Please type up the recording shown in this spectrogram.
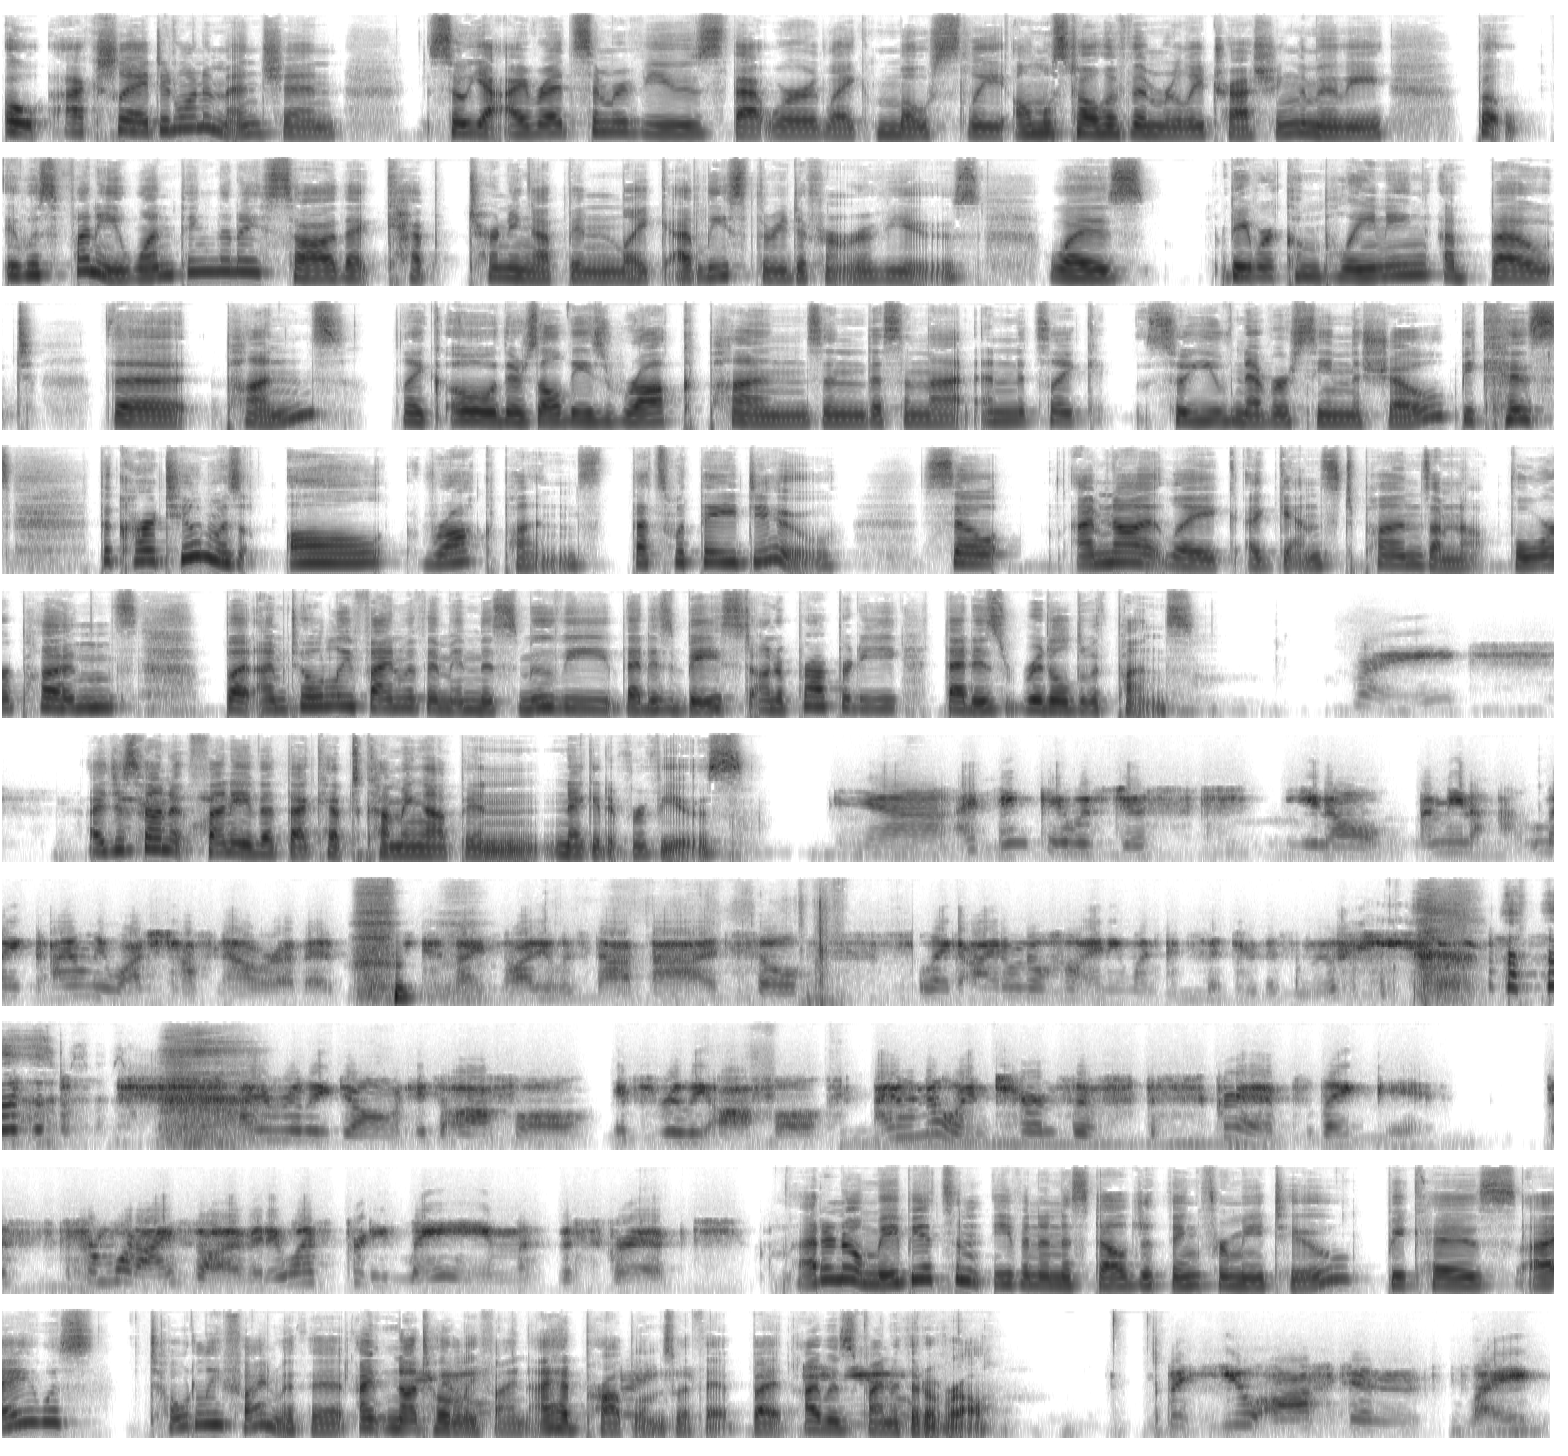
Oh, actually I did want to mention so yeah, I read some reviews that were like mostly almost all of them really trashing the movie. But it was funny. One thing that I saw that kept turning up in like at least three different reviews was they were complaining about the puns. Like, oh, there's all these rock puns and this and that. And it's like, so you've never seen the show? Because the cartoon was all rock puns. That's what they do. So I'm not like against puns. I'm not for puns, but I'm totally fine with them in this movie that is based on a property that is riddled with puns. Right. I just found it funny that that kept coming up in negative reviews. Yeah, I think it was just, you know, I mean, like, I only watched half an hour of it because I thought it was that bad. So, like, I don't know how anyone could sit through this movie. I really don't. It's awful. It's really awful. I don't know, in terms of the script, like, this, from what I saw of it, it was pretty lame, the script. I don't know. Maybe it's an, even a nostalgia thing for me too, because I was totally fine with it. I'm not totally fine. I had problems with it, but I was fine with it overall. But you often like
